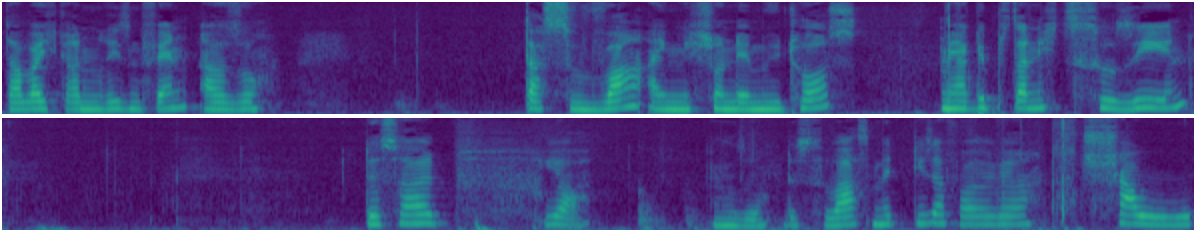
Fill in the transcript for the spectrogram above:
da war ich gerade ein Riesenfan. Also, das war eigentlich schon der Mythos. Mehr gibt es da nichts zu sehen. Deshalb, ja. Also, das war's mit dieser Folge. Ciao.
